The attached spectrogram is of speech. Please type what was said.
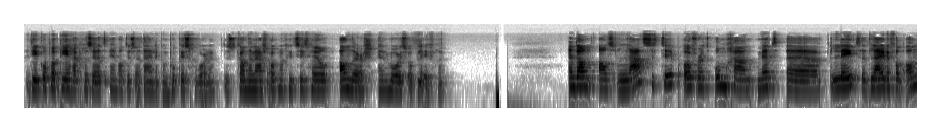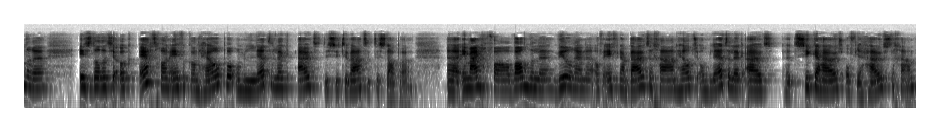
die ik op papier heb gezet en wat dus uiteindelijk een boek is geworden. Dus het kan daarnaast ook nog iets, iets heel anders en moois opleveren. En dan als laatste tip over het omgaan met uh, leed, het lijden van anderen, is dat het je ook echt gewoon even kan helpen om letterlijk uit de situatie te stappen. Uh, in mijn geval wandelen, wielrennen of even naar buiten gaan helpt je om letterlijk uit het ziekenhuis of je huis te gaan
